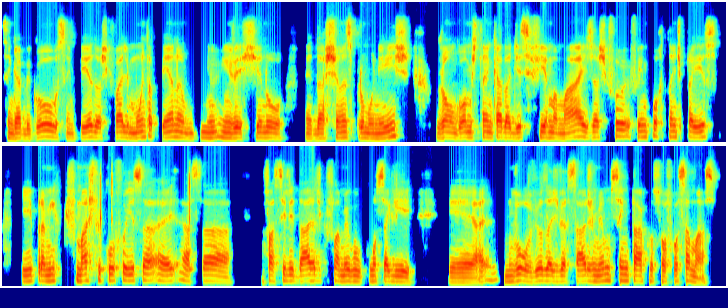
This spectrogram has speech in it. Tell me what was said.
sem Gabigol, sem Pedro, acho que vale muito a pena investir no, é, dar chance para o Muniz. O João Gomes está em cada dia se firma mais, acho que foi, foi importante para isso. E para mim o que mais ficou foi essa, é, essa facilidade que o Flamengo consegue é, envolver os adversários mesmo sem estar com a sua força máxima.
